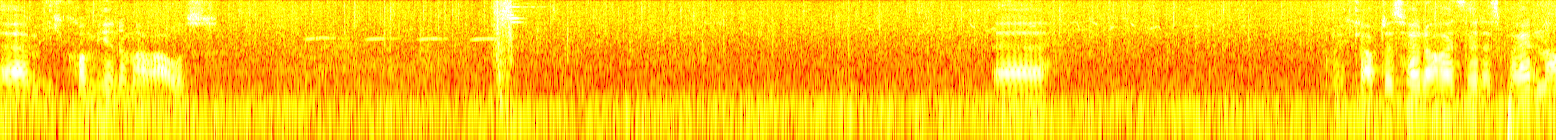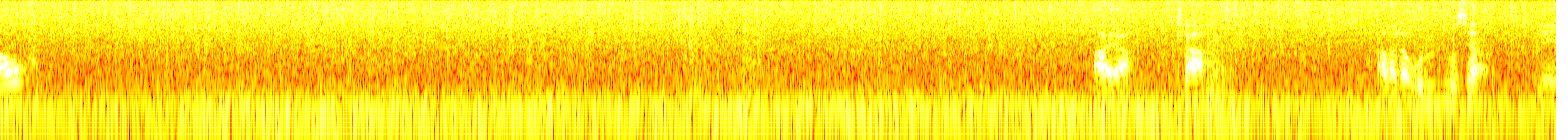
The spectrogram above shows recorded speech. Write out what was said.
Ähm, ich komme hier nochmal raus. Äh, Ich glaube, das hört auch jetzt nicht das Brennen auf. Ah ja, klar. Aber da unten muss ja... Nee,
